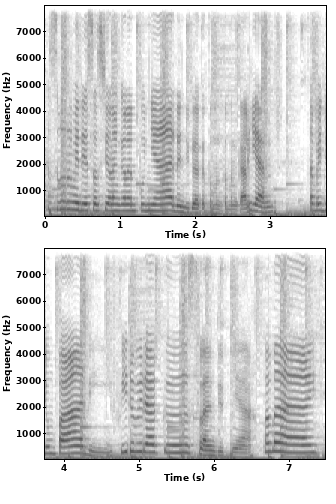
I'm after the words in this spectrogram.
ke seluruh media sosial yang kalian punya dan juga ke teman-teman kalian. Sampai jumpa di video-video aku selanjutnya. Bye-bye!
